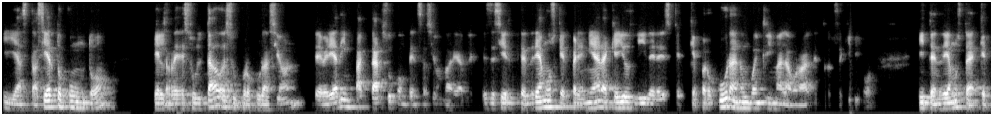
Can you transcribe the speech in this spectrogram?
y hasta cierto punto, el resultado de su procuración debería de impactar su compensación variable. Es decir, tendríamos que premiar a aquellos líderes que, procuran un buen clima laboral dentro de su equipo y tendríamos que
